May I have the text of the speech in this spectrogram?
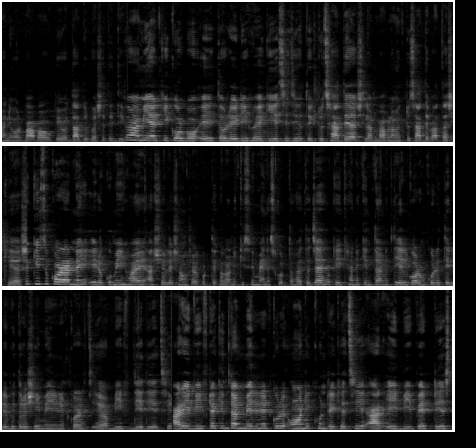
মানে ওর বাবা ওকে ওর দাদুর বাসাতে দিই তো আমি আর কি করব? এই তো রেডি হয়ে গিয়েছি, যেহেতু একটু ছাদে আসলাম, ভাবলাম একটু ছাদে বাতাস খেয়ে আসি। কিছু করার নেই, এরকমই হয়। আসলে সংসার করতে গেলে অনেক কিছুই ম্যানেজ করতে হয়। তো যাই হোক এখানে কিন্তু আমি তেল গরম করে তেলের ভিতরে সেই মেরিনেট করা বিফ দিয়ে দিয়েছি। আর এই বিফটা কিন্তু আমি মেরিনেট করে অনেকক্ষণ রেখেছি। আর এই বিফের টেস্ট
